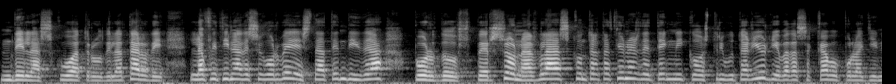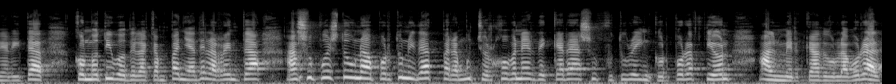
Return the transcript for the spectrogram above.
de las 4 de la tarde. La oficina de Segorbe está atendida por dos personas. Las contrataciones de técnicos tributarios llevadas a cabo por la Generalitat con motivo de la campaña de la renta han supuesto una oportunidad para muchos jóvenes de cara a su futura incorporación al mercado laboral,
